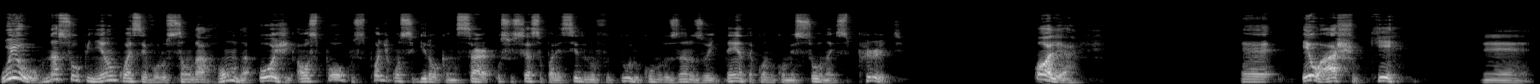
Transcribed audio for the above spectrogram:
Will, na sua opinião, com essa evolução da Honda, hoje, aos poucos, pode conseguir alcançar o sucesso parecido no futuro como dos anos 80, quando começou na Spirit? Olha, é, eu acho que é,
